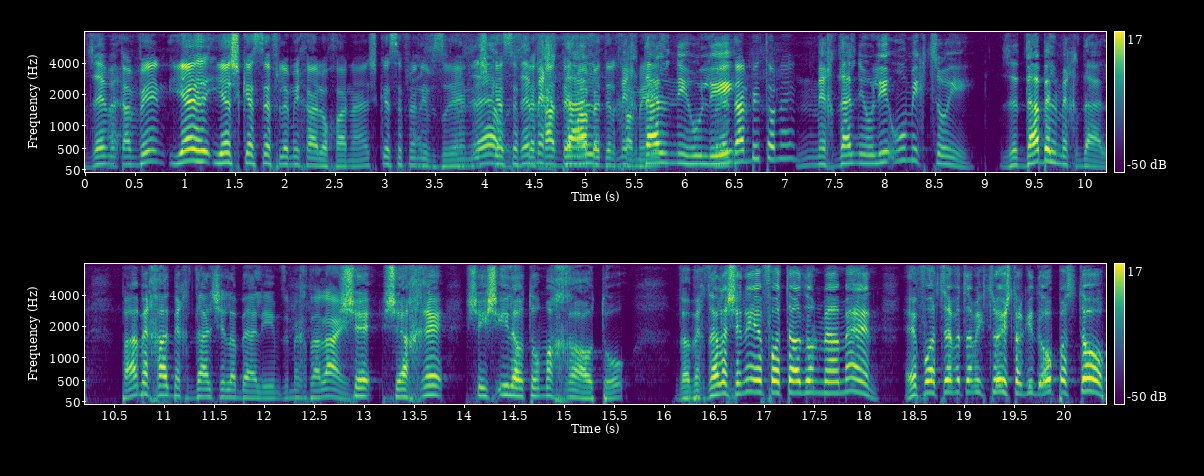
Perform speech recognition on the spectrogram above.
זה אתה מבין? יש, יש כסף למיכאל אוחנה, יש כסף לניב זרין, יש כסף זה לחתם עבד אל חמיד. מחדל ניהולי, ולדן ביטון אין. מחדל ניהולי ומקצועי. זה double מחדל. פעם אחת מחדל של הבעלים, זה מחדליים. ש, שאחרי שהשאילה אותו, מכרה אותו, והמחדל השני, איפה אתה, אדון מאמן? איפה הצוות המקצועי שתגיד, הופה, stop?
